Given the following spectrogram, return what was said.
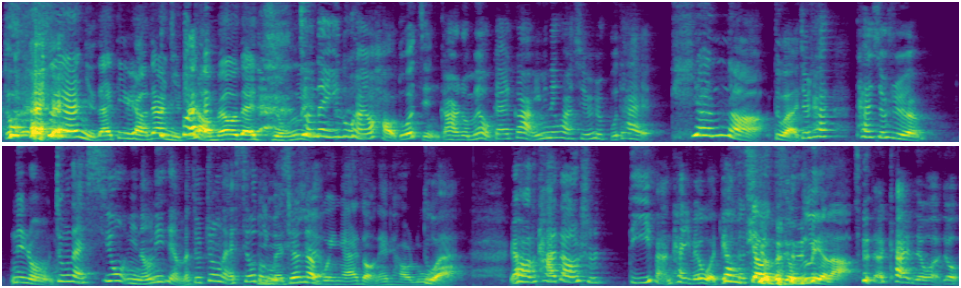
对。虽然你在地上，但是你至少没有在井里就。那一路上有好多井盖儿，就没有盖盖儿，因为那块儿其实是不太天哪！对，就是他，他就是那种正在修，你能理解吗？就正在修的路，你们真的不应该走那条路。对。然后他当时第一反应，他以为我掉掉井里了。就他看见我就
